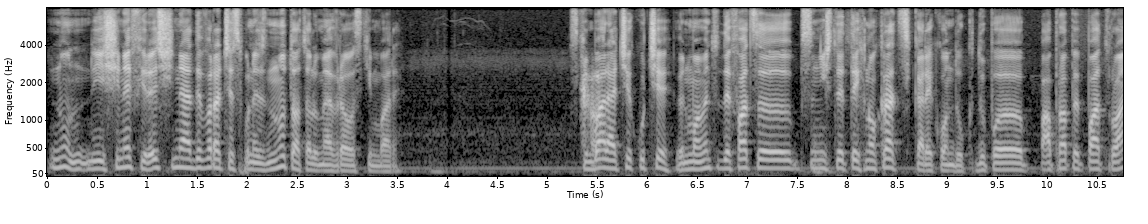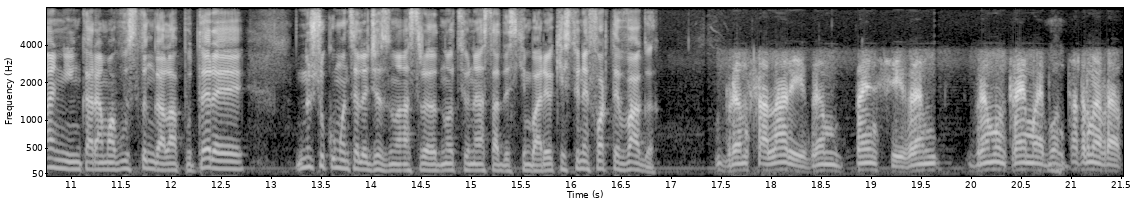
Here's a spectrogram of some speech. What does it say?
nu, nu, e și nefiresc și neadevărat ce spuneți. Nu toată lumea vrea o schimbare. Schimbarea ce cu ce? În momentul de față sunt niște tehnocrați care conduc. După aproape patru ani în care am avut stânga la putere, nu știu cum înțelegeți dumneavoastră noțiunea asta de schimbare. E o chestiune foarte vagă. Vrem salarii, vrem pensii, vrem, vrem un trai mai bun. Toată lumea vrea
